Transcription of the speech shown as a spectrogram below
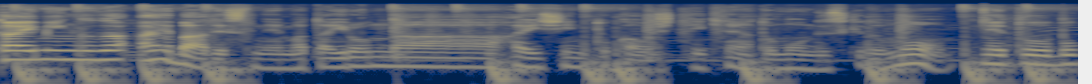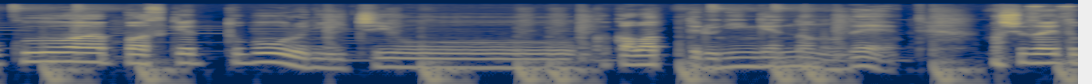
タイミングが合えばですね、またいろんな配信とかをしていきたいなと思うんですけども、えっと、僕はバスケットボールに一応関わってる人間なので、まあ、取材と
